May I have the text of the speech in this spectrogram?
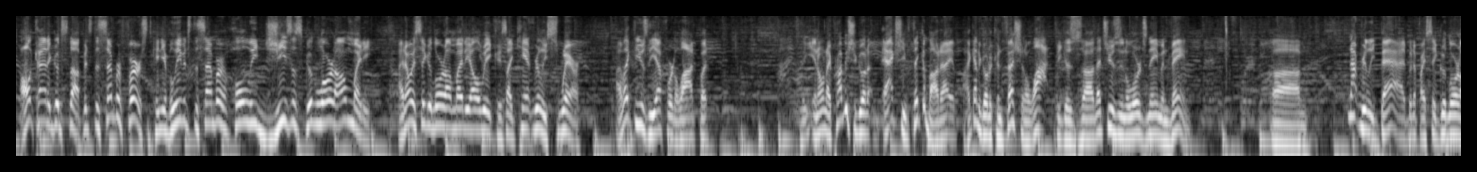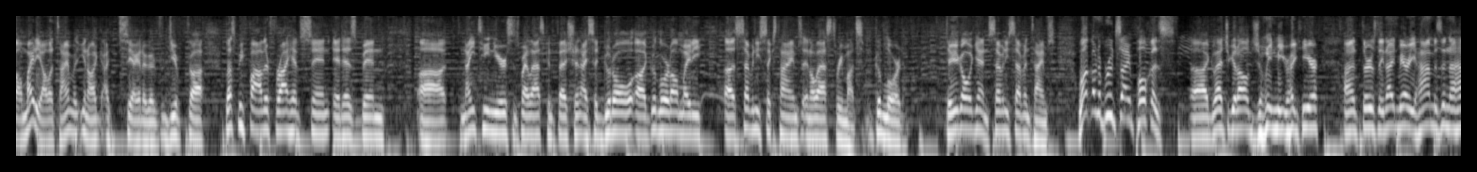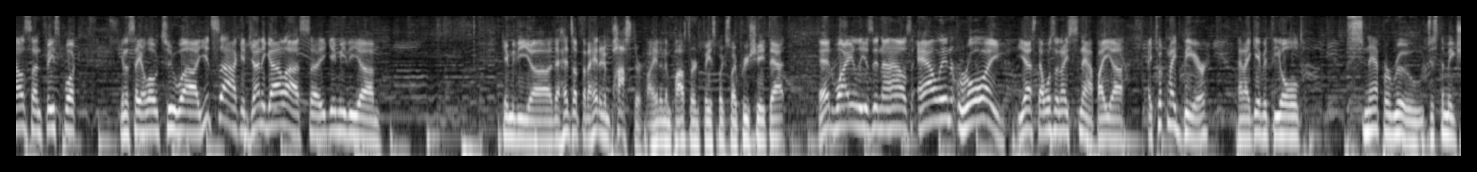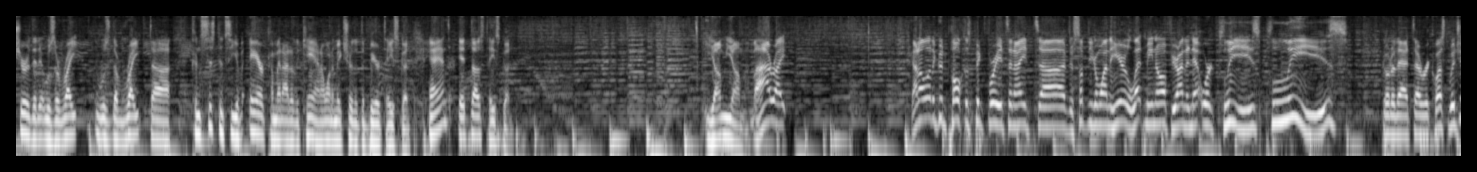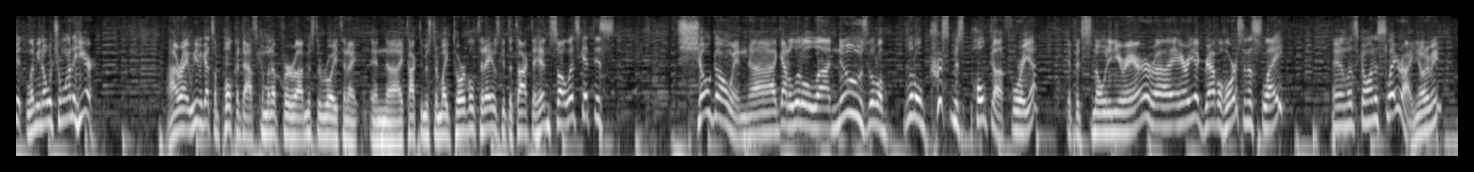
All kind of good stuff. It's December 1st. Can you believe it's December? Holy Jesus, good Lord Almighty. I know I say good Lord Almighty all week because I can't really swear. I like to use the F word a lot, but you know, and I probably should go to actually think about it. I, I got to go to confession a lot because uh, that's using the Lord's name in vain. Um, not really bad, but if I say "Good Lord Almighty" all the time, you know, I, I see I got to go. Dear, uh, bless me, Father, for I have sinned. It has been uh, 19 years since my last confession. I said "Good old, uh, Good Lord Almighty" uh, 76 times in the last three months. Good Lord. There you go again, 77 times. Welcome to Brew Time Polkas. Uh, glad you could all join me right here on Thursday night. Mary Ham is in the house on Facebook. To say hello to uh, Yitzhak and Johnny Galas. Uh, he gave me the um, gave me the uh, the heads up that I had an imposter. I had an imposter on Facebook, so I appreciate that. Ed Wiley is in the house. Alan Roy. Yes, that was a nice snap. I uh, I took my beer and I gave it the old snapperoo just to make sure that it was a right it was the right uh, consistency of air coming out of the can. I want to make sure that the beer tastes good, and it does taste good. Yum yum. All right. Got a lot of good polkas picked for you tonight. Uh, if there's something you want to hear, let me know. If you're on the network, please, please go to that uh, request widget. Let me know what you want to hear. All right, we even got some polka dots coming up for uh, Mr. Roy tonight. And uh, I talked to Mr. Mike Torval today. It was good to talk to him. So let's get this show going. Uh, I got a little uh, news, a little, little Christmas polka for you. If it's snowing in your air, uh, area, grab a horse and a sleigh, and let's go on a sleigh ride. You know what I mean?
